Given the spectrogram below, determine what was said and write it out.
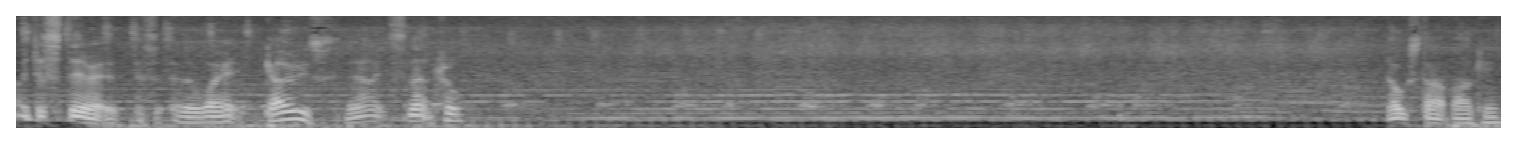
I just steer it the way it goes. You know, it's natural. Dogs start barking.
